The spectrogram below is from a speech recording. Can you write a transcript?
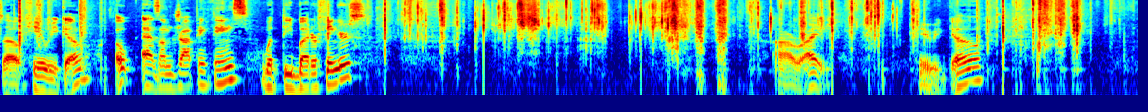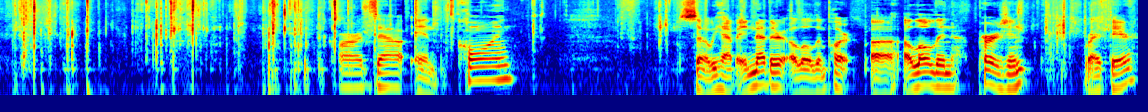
So here we go. Oh, as I'm dropping things with the Butterfingers. All right, here we go. Get the cards out and the coin. So we have another Alolan, per, uh, Alolan Persian right there.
